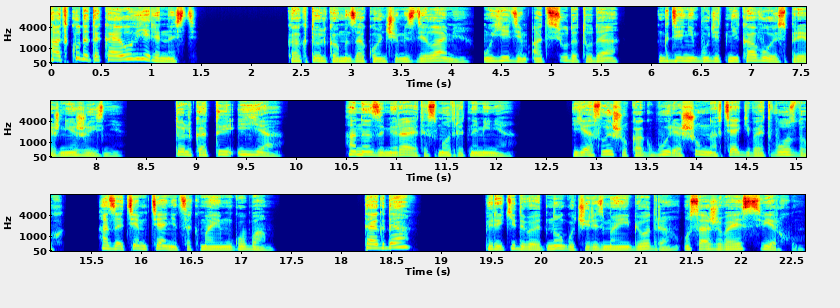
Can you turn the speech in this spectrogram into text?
Откуда такая уверенность? Как только мы закончим с делами, уедем отсюда туда, где не будет никого из прежней жизни. Только ты и я. Она замирает и смотрит на меня. Я слышу, как буря шумно втягивает воздух, а затем тянется к моим губам. Тогда перекидывает ногу через мои бедра, усаживаясь сверху.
